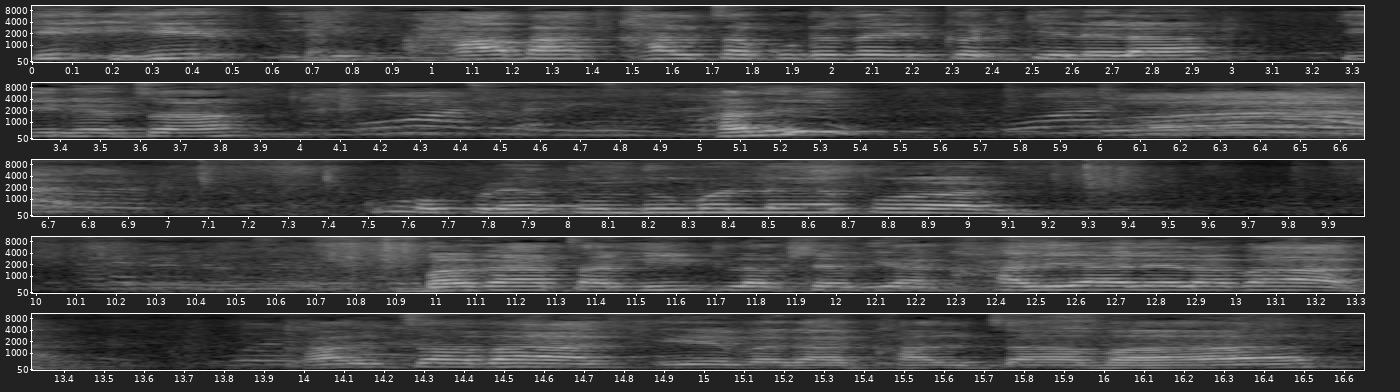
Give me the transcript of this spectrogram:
ही ही ही- हा भाग खालचा कुठं जाईल कट केलेला? तीन याचा खाली? कोपऱ्यातून दुमडलंय आपण बघा आता नीट लक्षात घ्या. खाली आलेला भाग. खालचा भाग. हे बघा खालचा भाग.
